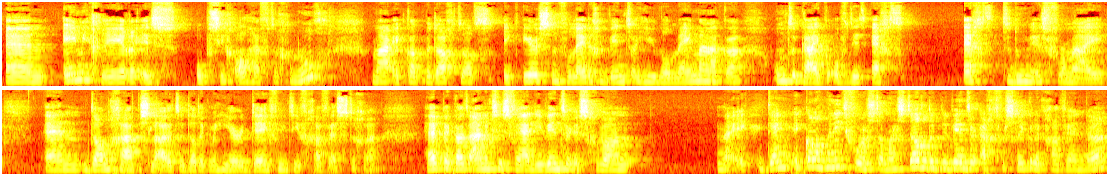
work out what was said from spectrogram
En emigreren is op zich al heftig genoeg. Maar ik had bedacht dat ik eerst een volledige winter hier wil meemaken. Om te kijken of dit echt, echt te doen is voor mij. En dan ga besluiten dat ik me hier definitief ga vestigen. Heb ik uiteindelijk zoiets van ja, die winter is gewoon. Nee, ik, denk, ik kan het me niet voorstellen. Maar stel dat ik de winter echt verschrikkelijk ga vinden.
